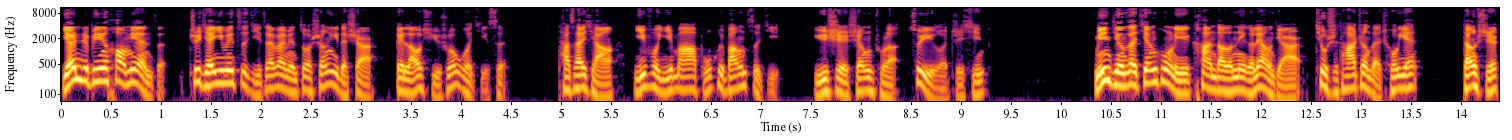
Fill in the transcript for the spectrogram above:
严志斌好面子。之前因为自己在外面做生意的事儿被老许说过几次，他猜想姨父姨妈不会帮自己，于是生出了罪恶之心。民警在监控里看到的那个亮点就是他正在抽烟，当时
